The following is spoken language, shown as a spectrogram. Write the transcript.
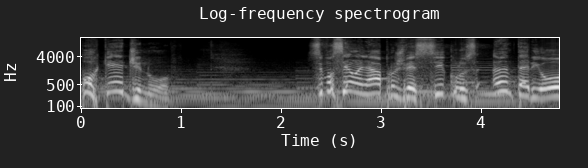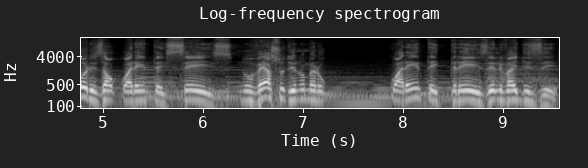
Por que de novo? Se você olhar para os versículos anteriores ao 46, no verso de número 43, ele vai dizer:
